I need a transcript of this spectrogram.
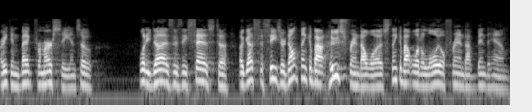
or he can beg for mercy. And so, what he does is he says to Augustus Caesar, Don't think about whose friend I was, think about what a loyal friend I've been to him.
